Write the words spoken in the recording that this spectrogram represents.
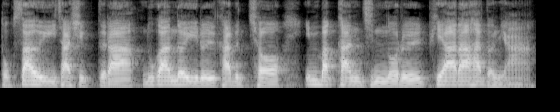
독사의 자식들아 누가 너희를 가르쳐 임박한 진노를 피하라 하더냐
